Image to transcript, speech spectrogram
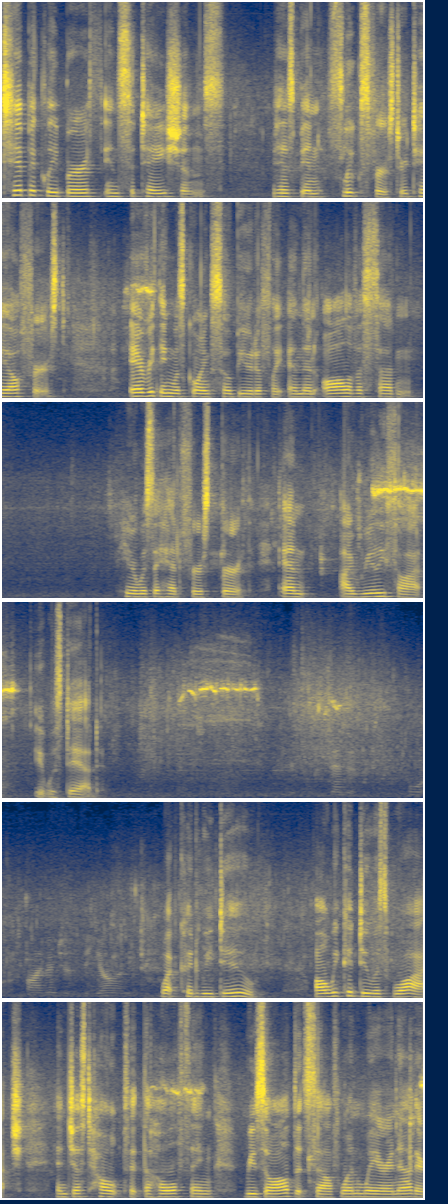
typically, birth in cetaceans it has been flukes first or tail first. Everything was going so beautifully, and then all of a sudden, here was a head first birth, and I really thought it was dead. What could we do? All we could do was watch and just hope that the whole thing resolved itself one way or another.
